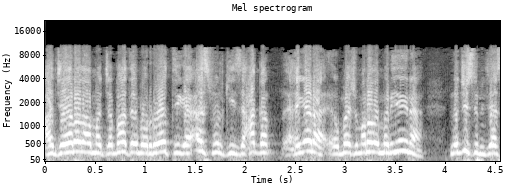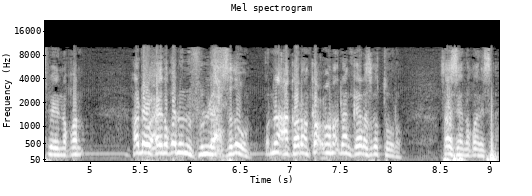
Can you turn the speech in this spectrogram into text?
canjeerada ama jabaata ama rootiga asfalkiisa xagga xigana oo meesha marada mariyeyna najisu nijaas bay noqon. Hadha waxay noqon inu fulaaxsado un dhinaca kore ka cuno dhan kale iska tuuro. Saasay noqonaysaa.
